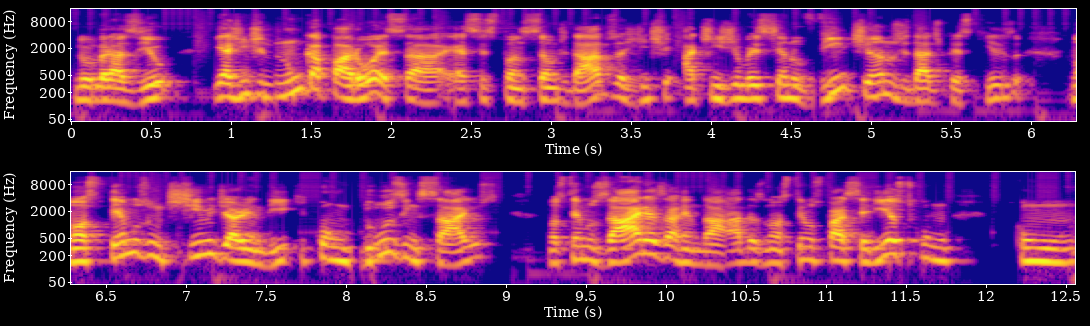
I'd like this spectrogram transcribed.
no Brasil e a gente nunca parou essa, essa expansão de dados. A gente atingiu esse ano 20 anos de dados de pesquisa. Nós temos um time de RD que conduz ensaios, nós temos áreas arrendadas, nós temos parcerias com, com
